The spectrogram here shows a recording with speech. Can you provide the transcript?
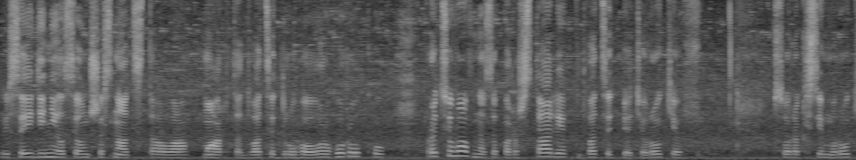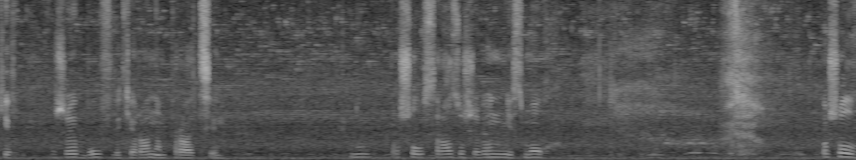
Присоединився він 16 марта 22 року. Працював на Запорожсталі 25 років, 47 років вже був ветераном праці. Ну, пішов одразу же, він не змог. Пішов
